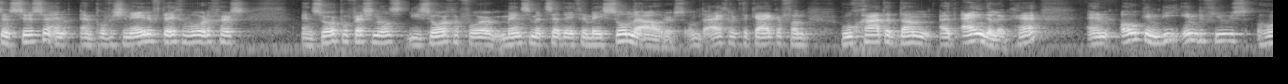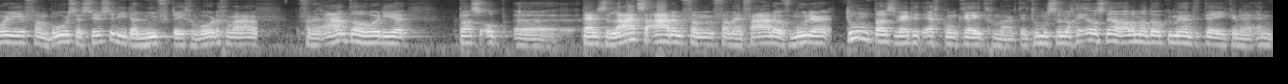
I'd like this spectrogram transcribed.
en zussen en, en professionele vertegenwoordigers en zorgprofessionals die zorgen voor mensen met ZDVB zonder ouders. Om eigenlijk te kijken van hoe gaat het dan uiteindelijk? Hè? En ook in die interviews hoor je van broers en zussen die dan nu vertegenwoordiger waren. Van een aantal hoorde je pas op uh, tijdens de laatste adem van, van mijn vader of moeder. Toen pas werd dit echt concreet gemaakt. En toen moesten we nog heel snel allemaal documenten tekenen. En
